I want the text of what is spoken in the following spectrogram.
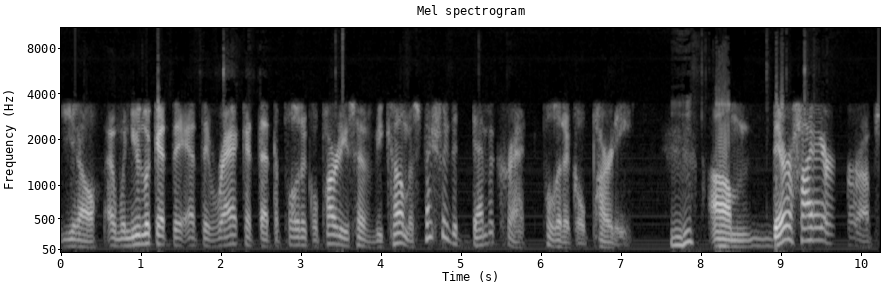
You know, and when you look at the at the racket that the political parties have become, especially the Democrat political party, Mm-hmm. um, their higher ups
